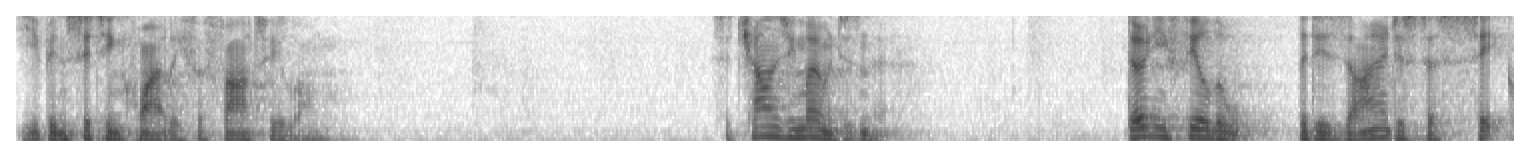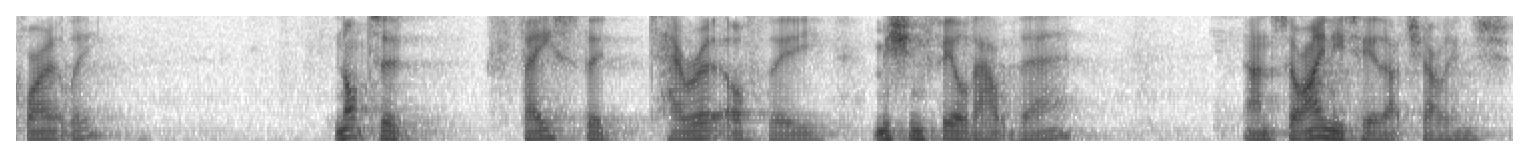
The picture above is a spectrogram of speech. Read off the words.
You've been sitting quietly for far too long. It's a challenging moment, isn't it? Don't you feel the, the desire just to sit quietly? Not to face the terror of the mission field out there? And so I need to hear that challenge,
